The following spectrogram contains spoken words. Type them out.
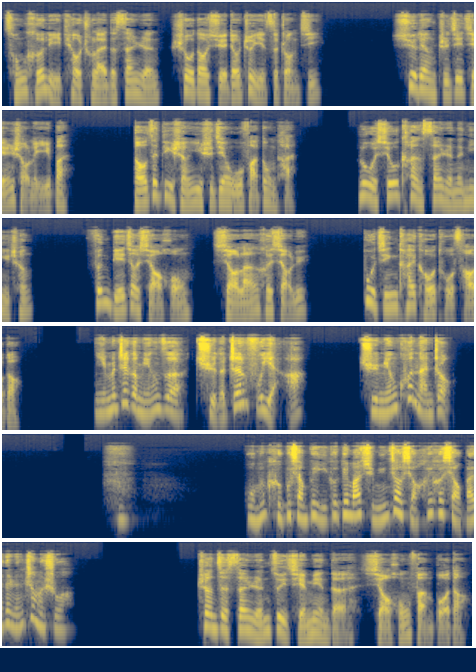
从河里跳出来的三人受到雪貂这一次撞击。血量直接减少了一半，倒在地上，一时间无法动弹。洛修看三人的昵称，分别叫小红、小蓝和小绿，不禁开口吐槽道：“你们这个名字取的真敷衍啊，取名困难症。”哼，我们可不想被一个给马取名叫小黑和小白的人这么说。站在三人最前面的小红反驳道。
